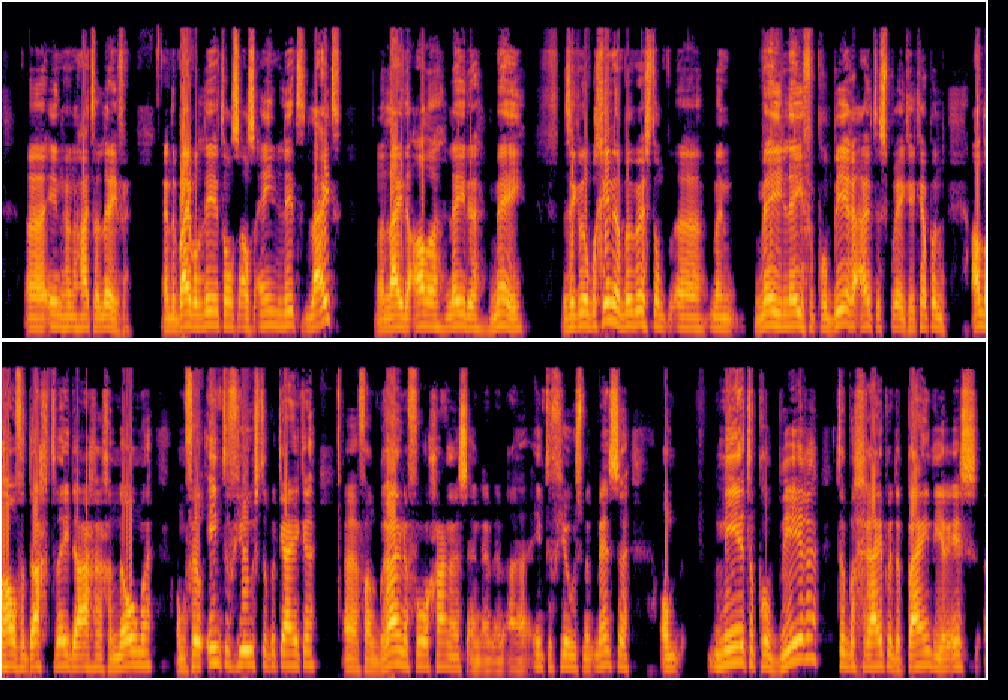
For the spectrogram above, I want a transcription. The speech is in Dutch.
in hun harten leven. En de Bijbel leert ons als één lid leidt, dan leiden alle leden mee. Dus ik wil beginnen bewust om uh, mijn meeleven proberen uit te spreken. Ik heb een anderhalve dag, twee dagen genomen om veel interviews te bekijken. Uh, van bruine voorgangers en, en uh, interviews met mensen. Om meer te proberen te begrijpen de pijn die er is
